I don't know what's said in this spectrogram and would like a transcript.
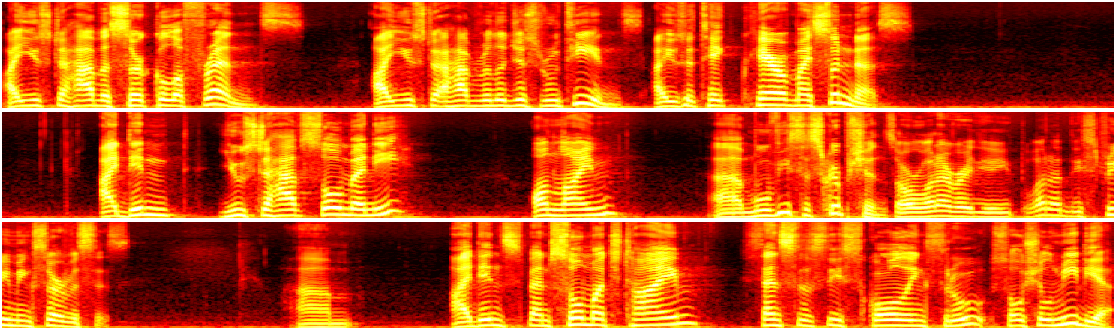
I used to have a circle of friends, I used to have religious routines, I used to take care of my sunnahs. I didn't used to have so many online uh, movie subscriptions or whatever. What are the streaming services? Um, I didn't spend so much time senselessly scrolling through social media.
